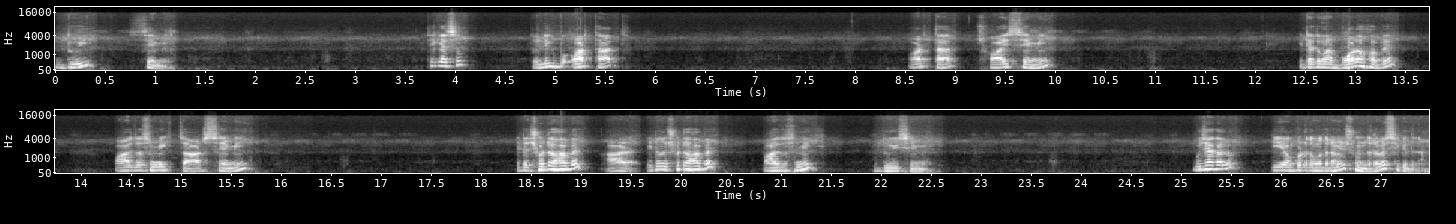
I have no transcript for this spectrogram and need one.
দুই সেমি। ঠিক আছে? তো লিখব অর্থাৎ অর্থাৎ ছয় সেমি এটা তোমার বড় হবে পাঁচ দশমিক চার সেমি এটা ছোট হবে আর এটাও ছোট হবে পাঁচ দশমিক দুই সেমি বোঝা গেল? এই অঙ্কটা তোমাদের আমি সুন্দরভাবে শিখে দিলাম।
